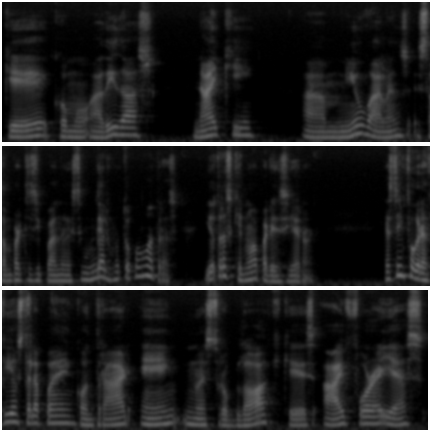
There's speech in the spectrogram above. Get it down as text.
que como Adidas, Nike, New Balance están participando en este mundial junto con otras y otras que no aparecieron. Esta infografía usted la puede encontrar en nuestro blog que es i4is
